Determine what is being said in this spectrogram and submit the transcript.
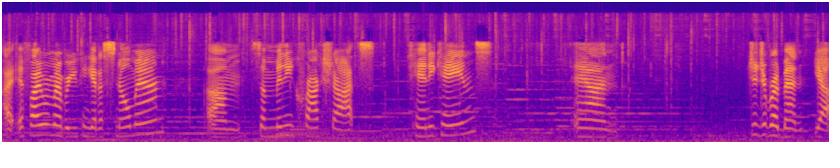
I, if I remember, you can get a snowman, um, some mini crack shots, candy canes, and gingerbread men. Yeah,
